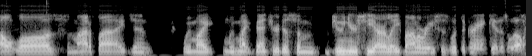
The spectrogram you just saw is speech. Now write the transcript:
outlaws, modifieds, and we might we might venture to some junior CR late model races with the grandkid as well.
